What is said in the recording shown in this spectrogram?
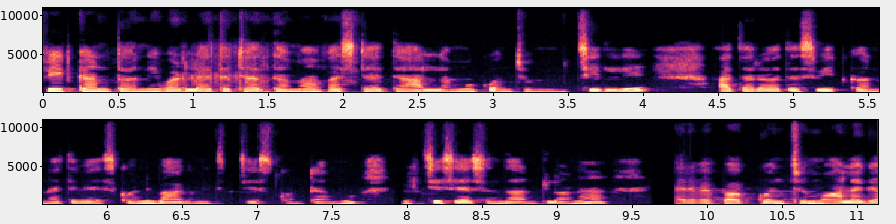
స్వీట్ కార్న్ తోని వడలు అయితే చేద్దామా? ఫస్ట్ అయితే అల్లము కొంచెం చిల్లి ఆ తర్వాత స్వీట్ కార్న్ అయితే వేసుకొని బాగా మిక్స్ చేసుకుంటాము. మిక్స్ చేసిన దాంట్లోన కరివేపాకు కొంచెము అలాగే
